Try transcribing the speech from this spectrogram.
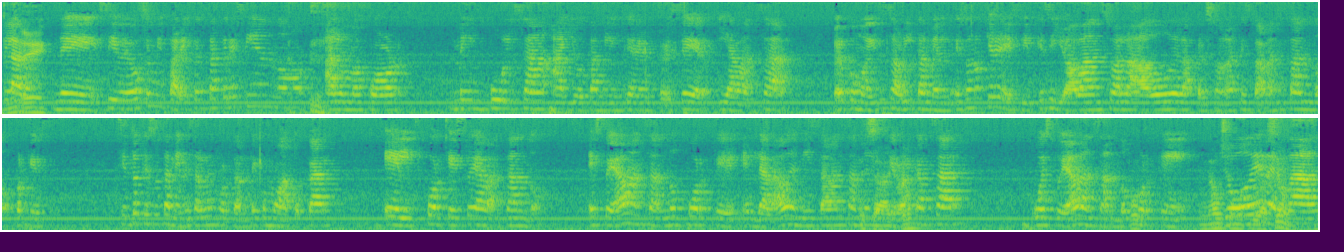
Claro. Sí. De si veo que mi pareja está creciendo, a lo mejor me impulsa a yo también querer crecer y avanzar. Pero como dices ahorita, Mel, eso no quiere decir que si yo avanzo al lado de la persona que está avanzando, porque siento que eso también es algo importante como a tocar, el por qué estoy avanzando. Estoy avanzando porque el de al lado de mí está avanzando y lo quiero alcanzar, o estoy avanzando Por porque yo de verdad.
